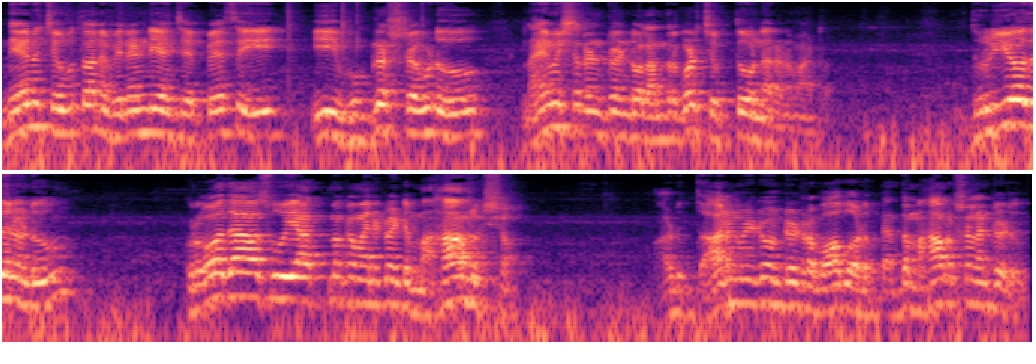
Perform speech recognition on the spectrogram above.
నేను చెబుతాను వినండి అని చెప్పేసి ఈ ఉగ్రశ్రవుడు నైమిషరైనటువంటి వాళ్ళందరూ కూడా చెప్తూ ఉన్నారనమాట దుర్యోధనుడు క్రోధాసూయాత్మకమైనటువంటి మహావృక్షం. వాడు దారుణమైనటువంటి వాడు రా బాబు వాడు పెద్ద మహావృక్షం అంటాడు.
